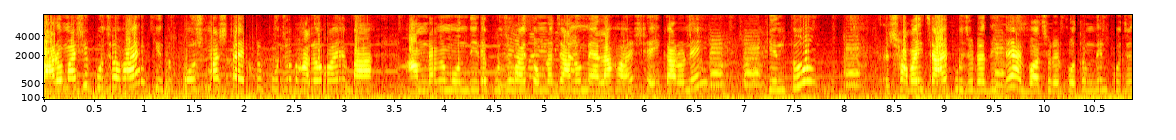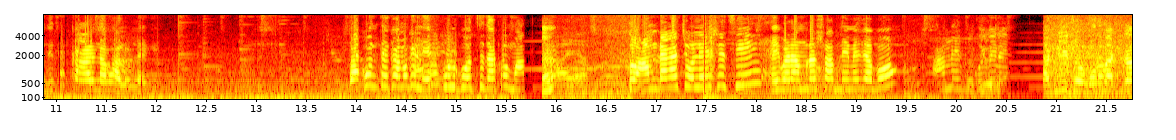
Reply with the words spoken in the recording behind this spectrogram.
বারো মাসই পুজো হয়, কিন্তু পৌষ মাসটা একটু পুজো ভালো হয় বা আমডাঙ্গা মন্দিরে পুজো হয়, তোমরা জানো মেলা হয়। সেই কারণেই কিন্তু সবাই যায় পুজোটা দিতে আর বছরের প্রথম দিন পুজো দিতে। কার না ভালো লাগে? তখন থেকে আমাকে লেগ পুল করছে দেখো মা। হ্যাঁ? তো আমডাঙ্গা চলে এসেছি এবার আমরা সব নেমে যাব। নিয়েছো বড় ব্যাগটা?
